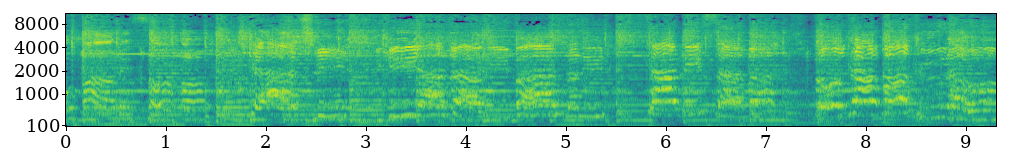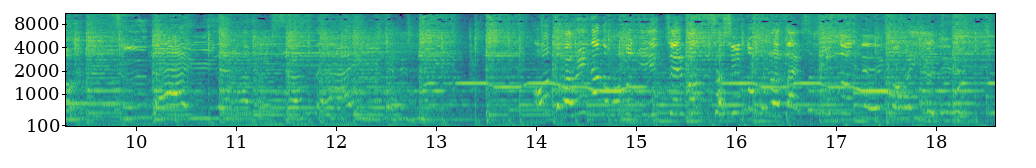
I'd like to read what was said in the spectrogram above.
込まれそうし当たりばっり神様どうか僕らを繋いで離さないで音がみんなの元に行っちゃいます。写真撮ってください。写真撮ってかわいいよね。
